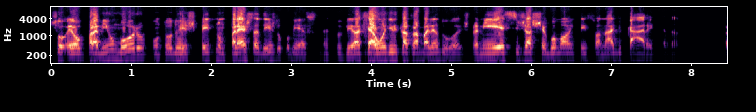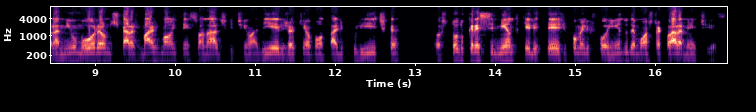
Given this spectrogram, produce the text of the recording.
sou, eu para mim o Moro, com todo respeito, não presta desde o começo, né? Tu vê até onde ele está trabalhando hoje. Para mim esse já chegou mal intencionado de cara? Para mim o Moro é um dos caras mais mal intencionados que tinham ali, ele já tinha vontade política. Todo o crescimento que ele teve, como ele foi indo, demonstra claramente isso.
